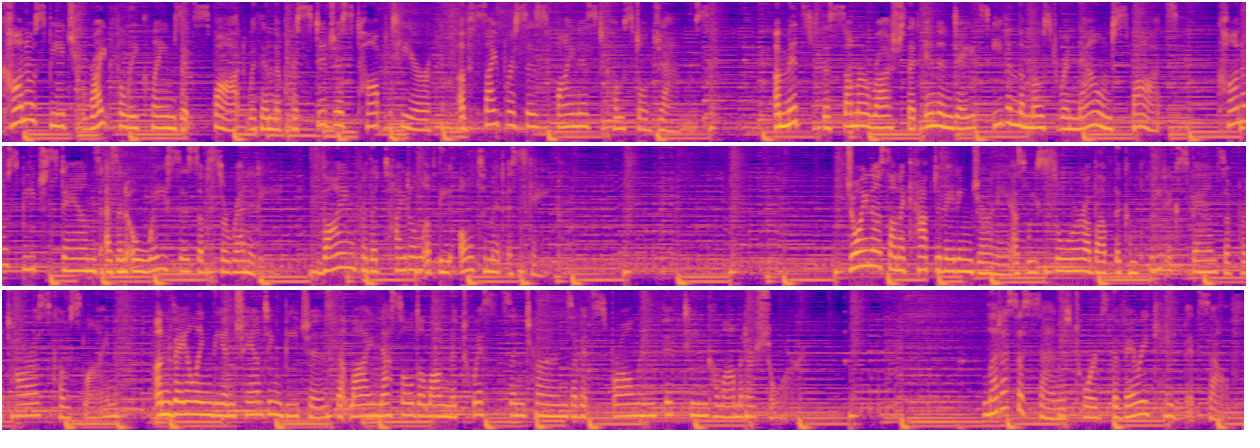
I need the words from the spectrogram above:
Konnos Beach rightfully claims its spot within the prestigious top tier of Cyprus's finest coastal gems. Amidst the summer rush that inundates even the most renowned spots, Konnos Beach stands as an oasis of serenity, vying for the title of the ultimate escape. Join us on a captivating journey as we soar above the complete expanse of Protaras coastline, unveiling the enchanting beaches that lie nestled along the twists and turns of its sprawling 15 kilometer shore. Let us ascend towards the very cape itself.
